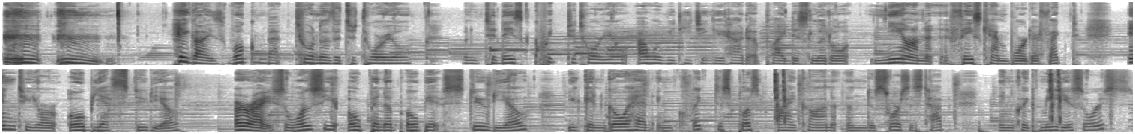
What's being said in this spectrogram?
hey guys, welcome back to another tutorial. In today's quick tutorial, I will be teaching you how to apply this little neon face cam border effect into your OBS studio. Alright, so once you open up OBS studio, you can go ahead and click this plus icon on the sources tab and click media source.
